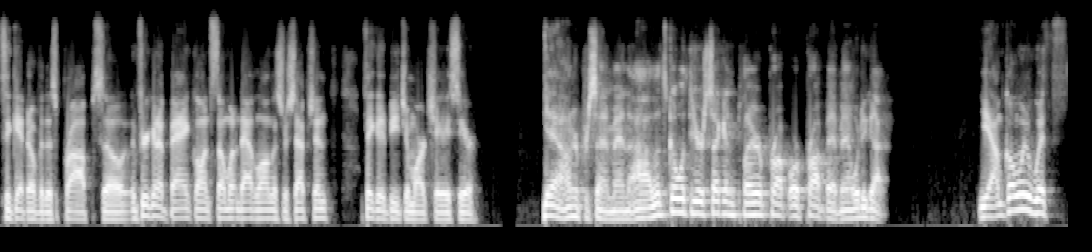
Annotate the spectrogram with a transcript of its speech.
to get over this prop. So if you're going to bank on someone to have longest reception, I think it'd be Ja'Marr Chase here. Yeah, hundred percent, man. Uh, let's go with your second player prop or prop bet, man. What do you got? Yeah, I'm going with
